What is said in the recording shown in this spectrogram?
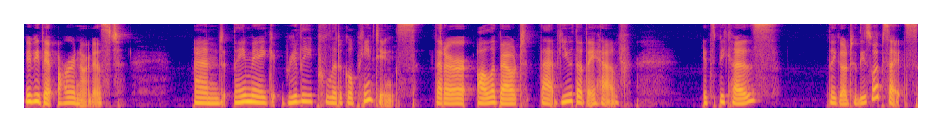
Maybe they are an artist and they make really political paintings that are all about that view that they have. It's because they go to these websites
